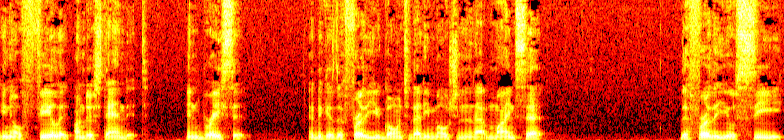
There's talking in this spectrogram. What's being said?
you know, feel it, understand it, embrace it, because the further you go into that emotion and that mindset, the further you'll see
